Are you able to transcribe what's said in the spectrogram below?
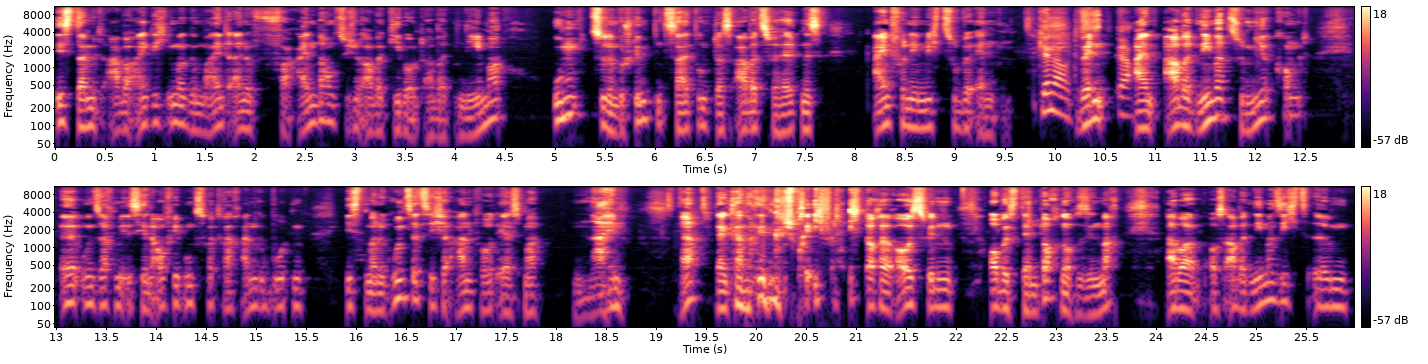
ist damit aber eigentlich immer gemeint eine Vereinbarung zwischen Arbeitgeber und Arbeitnehmer, um zu einem bestimmten Zeitpunkt das Arbeitsverhältnis einvernehmlich zu beenden. Genau. Wenn ist, ja. ein Arbeitnehmer zu mir kommt äh, und sagt, mir ist hier ein Aufhebungsvertrag angeboten, ist meine grundsätzliche Antwort erstmal nein. Ja, dann kann man im Gespräch vielleicht doch herausfinden, ob es denn doch noch Sinn macht. Aber aus Arbeitnehmersicht ähm,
